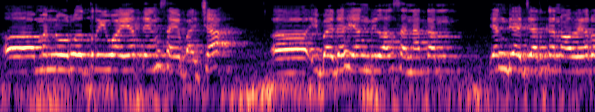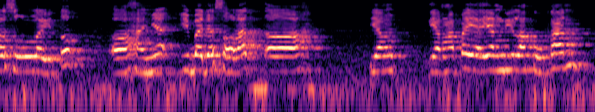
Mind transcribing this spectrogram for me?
eh, menurut riwayat yang saya baca eh, ibadah yang dilaksanakan yang diajarkan oleh Rasulullah itu eh, hanya ibadah sholat eh, yang yang apa ya yang dilakukan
